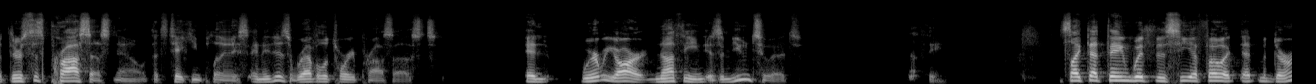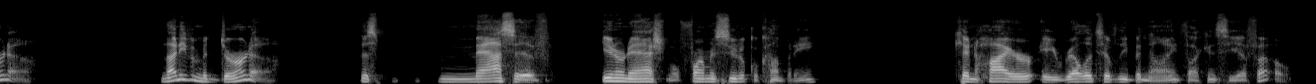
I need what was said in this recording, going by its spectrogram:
But there's this process now that's taking place, and it is a revelatory process. And where we are, nothing is immune to it. Nothing. It's like that thing with the CFO at, at Moderna. Not even Moderna, this massive international pharmaceutical company can hire a relatively benign fucking CFO.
